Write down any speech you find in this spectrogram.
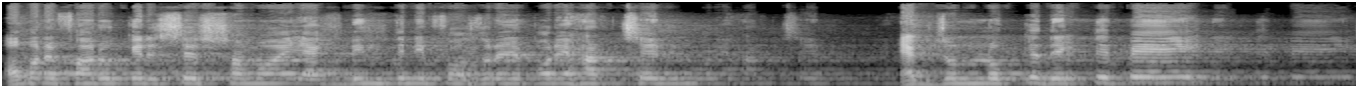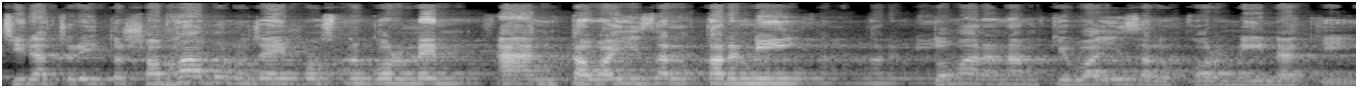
অমর ফারুকের শেষ সময় একদিন তিনি ফজরের পরে হাঁটছেন। একজন লোককে দেখতে পেয়ে চিরাচরিত স্বভাব অনুযায়ী প্রশ্ন করলেন আংতা ওয়াইজাল করনি? তোমার নাম কি ওয়াইজাল করনি নাকি?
